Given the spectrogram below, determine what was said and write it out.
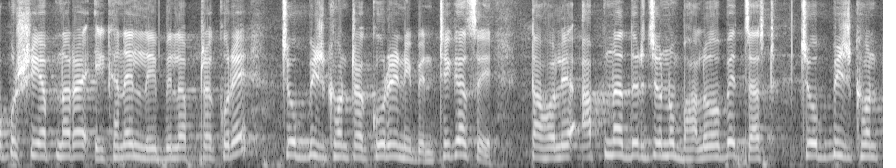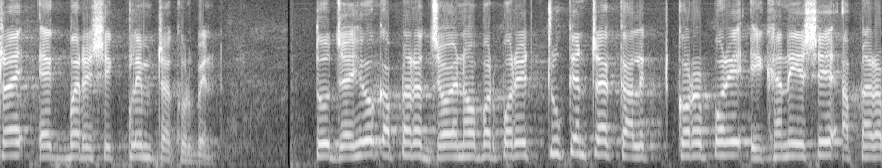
অবশ্যই আপনারা এখানে লেভেল আপটা করে চব্বিশ ঘণ্টা করে নেবেন, ঠিক আছে? তাহলে আপনাদের জন্য ভালো হবে জাস্ট চব্বিশ ঘন্টায় একবার এসে ক্লেমটা করবেন। তো যাই হোক, আপনারা জয়েন হবার পরে টোকেনটা কালেক্ট করার পরে এখানে এসে আপনারা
